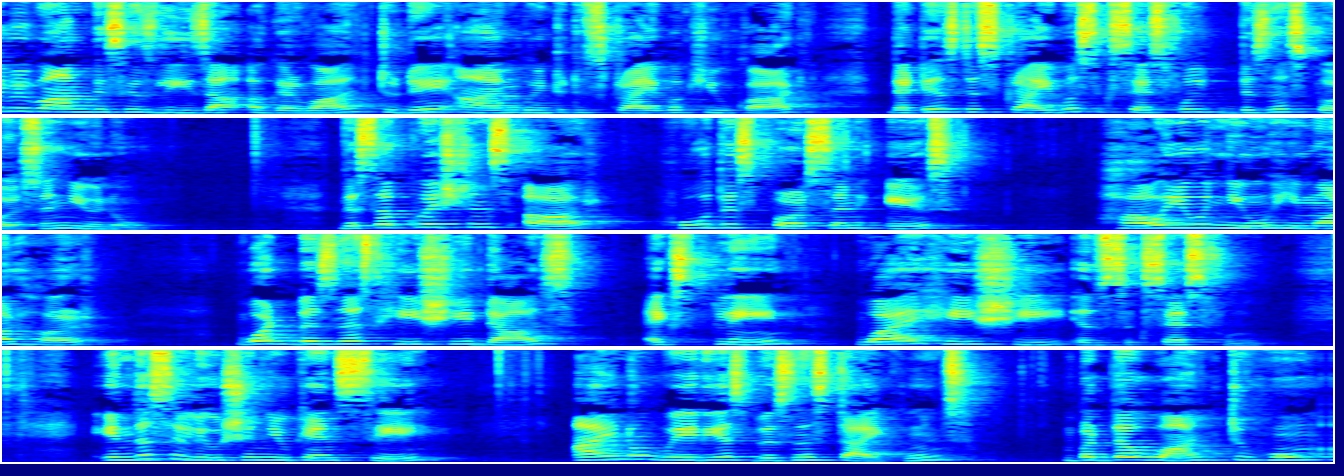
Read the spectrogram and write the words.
everyone, this is Lisa Agarwal. Today I am going to describe a cue card that is describe a successful business person you know. The sub questions are who this person is, how you knew him or her, what business he she does, explain why he she is successful. In the solution you can say I know various business tycoons but the one to whom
